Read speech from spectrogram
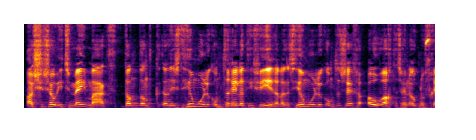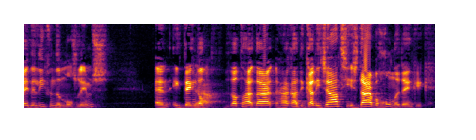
als je zoiets meemaakt, dan, dan, dan is het heel moeilijk om te relativeren. Dan is het heel moeilijk om te zeggen, oh wacht, er zijn ook nog vredelievende moslims. En ik denk dat, dat haar, daar, haar radicalisatie is daar begonnen, denk ik.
